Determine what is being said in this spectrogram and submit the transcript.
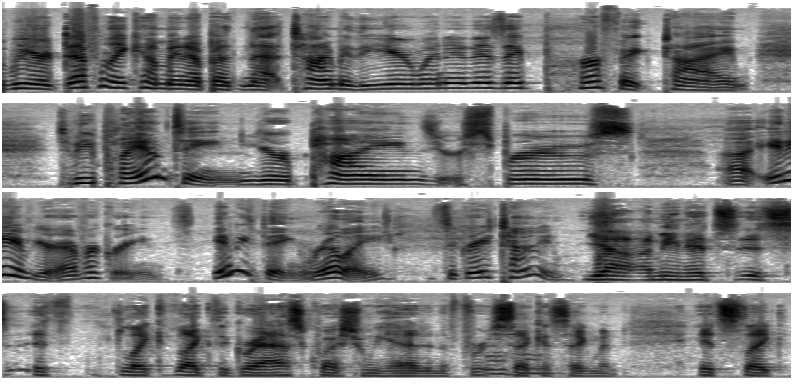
we are definitely coming up in that time of the year when it is a perfect time to be planting your pines, your spruce, uh, any of your evergreens, anything really. It's a great time. Yeah, I mean it's it's it's like like the grass question we had in the 1st Mm-hmm. second segment. It's like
